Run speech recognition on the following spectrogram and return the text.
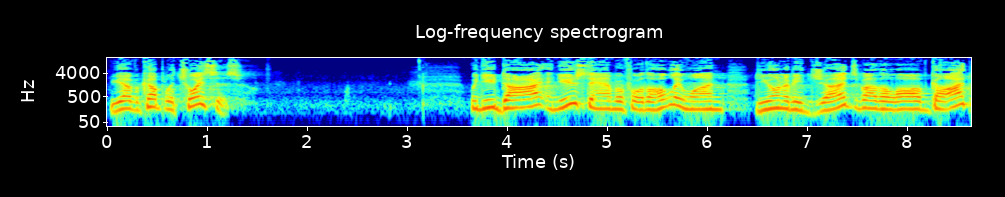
you have a couple of choices. When you die and you stand before the Holy One, do you want to be judged by the law of God?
